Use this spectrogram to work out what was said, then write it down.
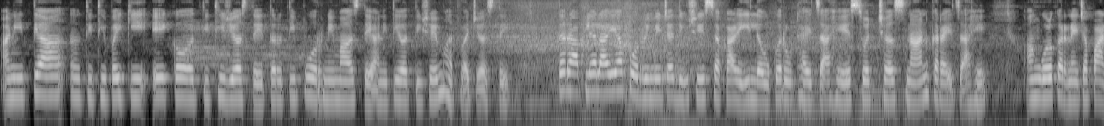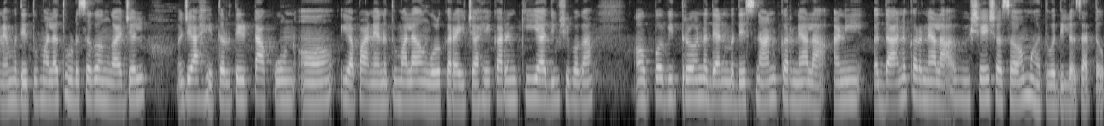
आणि त्या तिथीपैकी एक तिथी जी असते तर ती पौर्णिमा असते आणि ती अतिशय महत्त्वाची असते. तर आपल्याला या पौर्णिमेच्या दिवशी सकाळी लवकर उठायचं आहे स्वच्छ स्नान करायचं आहे. आंघोळ करण्याच्या पाण्यामध्ये तुम्हाला थोडंसं गंगाजल जे आहे तर ते टाकून या पाण्यानं तुम्हाला आंघोळ करायची आहे. कारण की या दिवशी बघा पवित्र नद्यांमध्ये स्नान करण्याला आणि दान करण्याला विशेष असं महत्त्व दिलं जातं.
